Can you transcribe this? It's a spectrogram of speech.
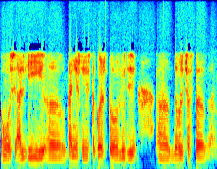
Вось і э, конечно есть такое что люди э, даволі часто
